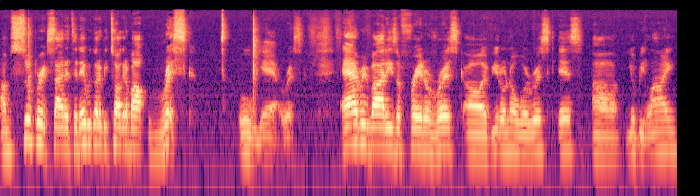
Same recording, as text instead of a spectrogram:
I'm super excited. Today, we're going to be talking about risk. Oh, yeah, risk. Everybody's afraid of risk. Uh, if you don't know what risk is, uh, you'll be lying.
